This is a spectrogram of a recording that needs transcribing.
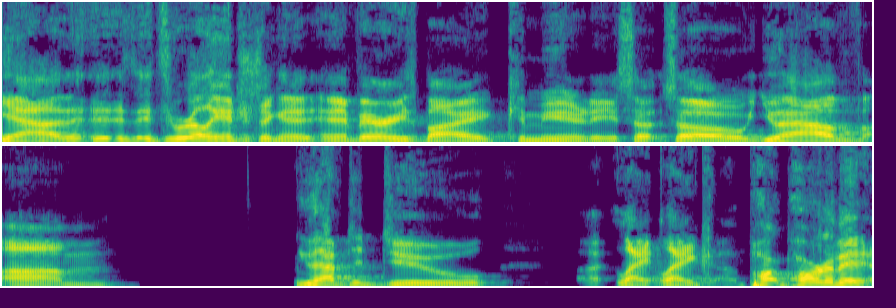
Yeah, it's really interesting, and it varies by community. So, so you have um, you have to do uh, like like part part of it.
